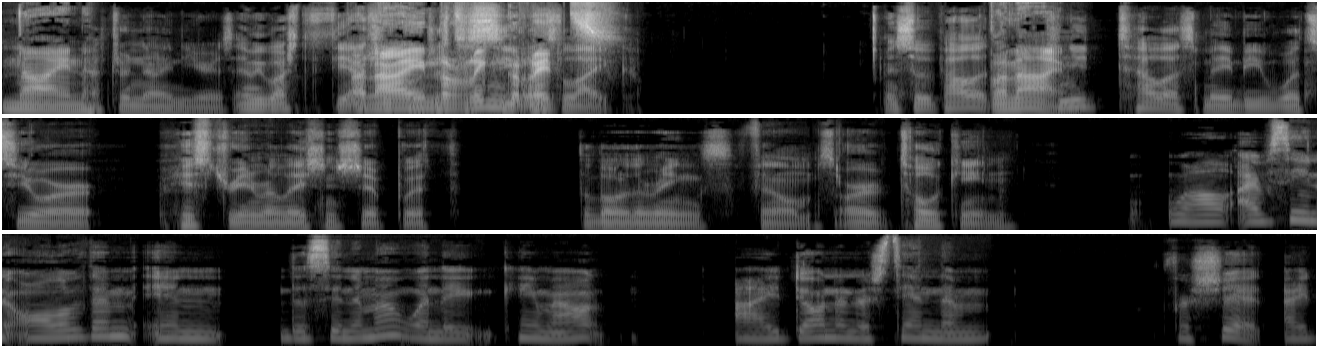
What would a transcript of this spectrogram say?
nine. After nine years, and we watched the theatrical nine just to see what it's ringrets. like. And so, Paula, The nine. can you tell us maybe what's your history and relationship with the Lord of the Rings films or Tolkien? well, I've seen all of them in the cinema when they came out. I don't understand them for shit. I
